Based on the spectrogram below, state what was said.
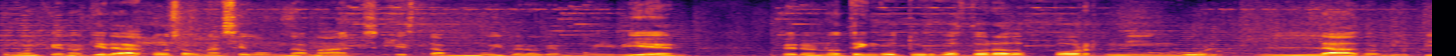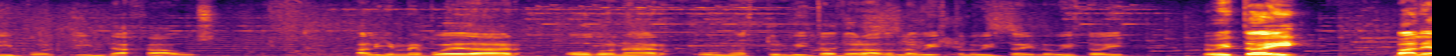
Como el que no quiere la cosa. Una segunda max, que está muy, pero que muy bien. Pero no tengo turbos dorados por ningún lado, mi people, in the house. ¿Alguien me puede dar o donar unos turbitos dorados? Lo he visto, lo he visto ahí, lo he visto ahí. Lo he visto ahí. Vale,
